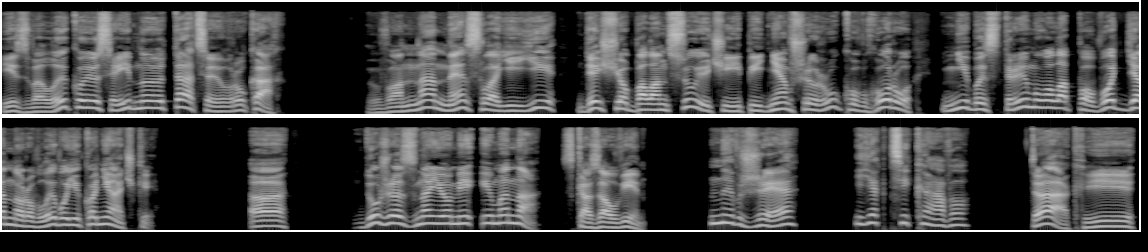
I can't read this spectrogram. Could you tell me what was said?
із великою срібною тацею в руках. Вона несла її, дещо балансуючи і піднявши руку вгору, ніби стримувала поводдя норовливої конячки. А дуже знайомі імена, сказав він. Невже? Як цікаво. Так, і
